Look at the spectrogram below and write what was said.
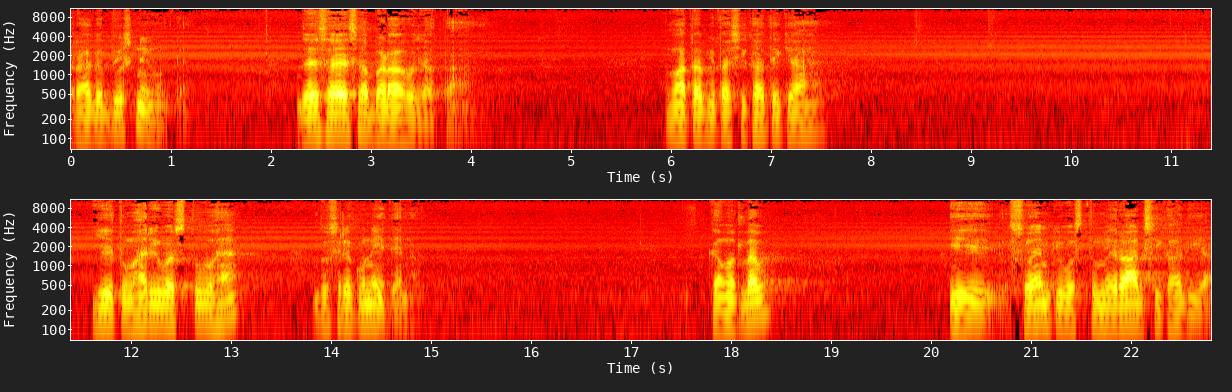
राग द्वेष नहीं होते। जैसा ऐसा बड़ा हो जाता है। माता पिता सिखाते क्या है? ये तुम्हारी वस्तु है दूसरे को नहीं देना। का मतलब ये स्वयं की वस्तु में राग सिखा दिया।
